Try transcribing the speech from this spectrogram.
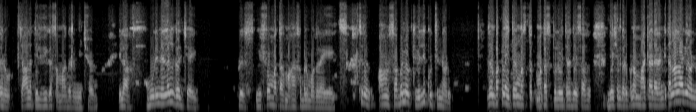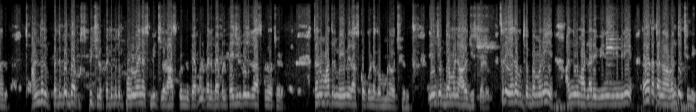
తను చాలా తెలివిగా సమాధానం ఇచ్చాడు. ఇలా మూడు నెలలు గడిచాయి. ప్లస్ విశ్వమత మహాసభలు మొదలయ్యాయి. సరే ఆ సభలోకి వెళ్ళి కూర్చున్నాడు. దాని పక్కన ఇతర మస్త మతస్థులు ఇతర దేశ దేశం తరపున మాట్లాడడానికి తనలాగే ఉన్నాడు. అందరూ పెద్ద పెద్ద స్పీచ్లు పెద్ద పెద్ద పొడవైన స్పీచ్లు రాసుకుంటూ పేపర్ పైన పేపర్ పేజీలు పేజీలు రాసుకుని వచ్చాడు. తను మాత్రం ఏమీ రాసుకోకుండా గమ్మున వచ్చాడు. ఏం చెప్దామని ఆలోచిస్తాడు. సరే ఏదో చెప్దామని అందరూ మాట్లాడి విని విని విని తర్వాత తన వంతు వచ్చింది.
